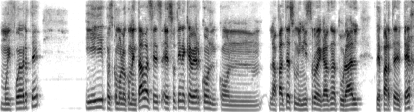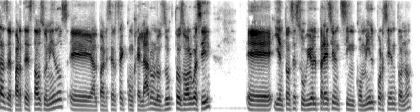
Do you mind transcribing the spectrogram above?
muy fuerte. Y pues como lo comentabas, eso tiene que ver con, con la falta de suministro de gas natural de parte de Texas, de parte de Estados Unidos. Eh, al parecer se congelaron los ductos o algo así. Eh, y entonces subió el precio en 5 mil por ciento, ¿no?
